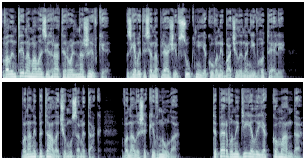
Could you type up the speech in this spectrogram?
Валентина мала зіграти роль наживки, з'явитися на пляжі в сукні, яку вони бачили на ній в готелі. Вона не питала, чому саме так, вона лише кивнула. Тепер вони діяли як команда.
